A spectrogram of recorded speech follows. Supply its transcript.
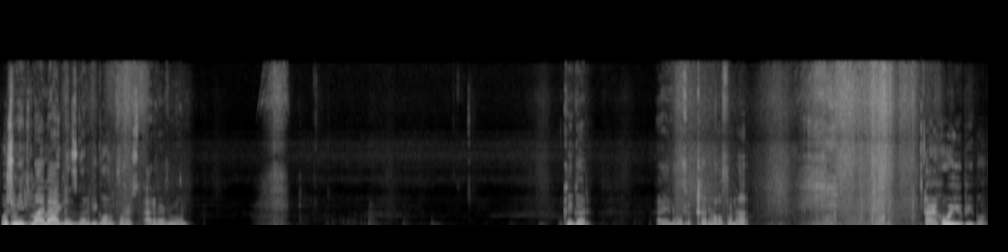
which means my Magna is going to be going first out of everyone. Okay, good. I didn't know if it cut it off or not. All right, who are you people?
